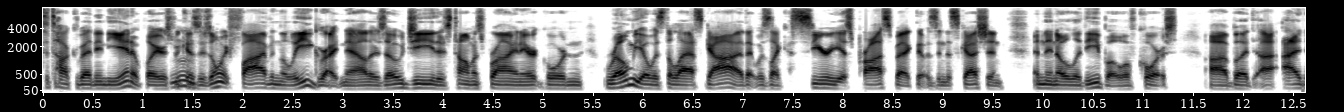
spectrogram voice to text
to talk about Indiana players because mm. there's only five in the league right now. There's OG, there's Thomas Bryant, Eric Gordon. Romeo was the last guy that was like a serious prospect that was in discussion, and then Oladipo, of course. Uh, but I, I,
